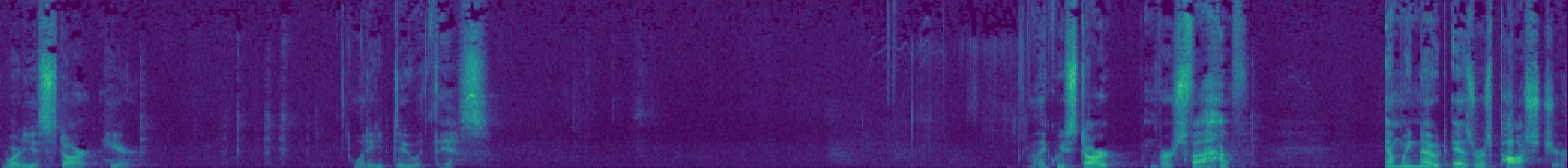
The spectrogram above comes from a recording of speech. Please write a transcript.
Where do you start here? What do you do with this? I think we start in verse 5 and we note Ezra's posture.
